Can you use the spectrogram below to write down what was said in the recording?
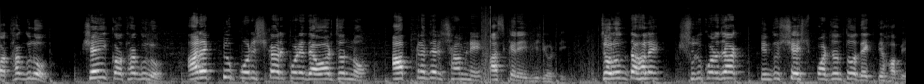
কথাগুলো, সেই কথাগুলো আরেকটু পরিষ্কার করে দেওয়ার জন্য আপনাদের সামনে আজকের এই ভিডিওটি। চলুন তাহলে শুরু করা যাক, কিন্তু শেষ পর্যন্ত দেখতে হবে।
